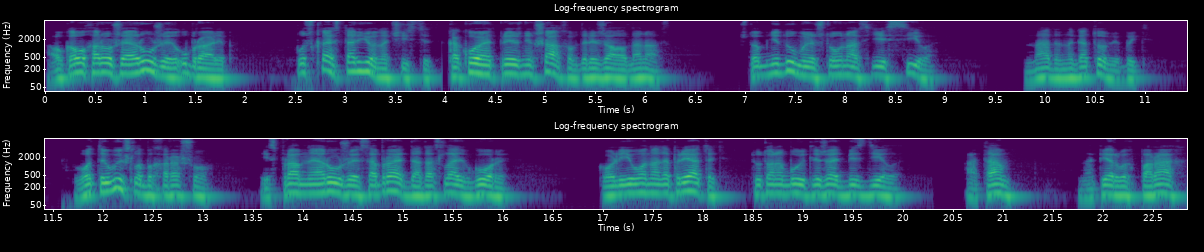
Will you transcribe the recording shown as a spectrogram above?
А у кого хорошее оружие, убрали б. Пускай старье начистит, какое от прежних шахов долежало до нас. Чтоб не думали, что у нас есть сила. Надо наготове быть. Вот и вышло бы хорошо. Исправное оружие собрать да отослать в горы. Коль его надо прятать, тут оно будет лежать без дела. А там, на первых порах,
